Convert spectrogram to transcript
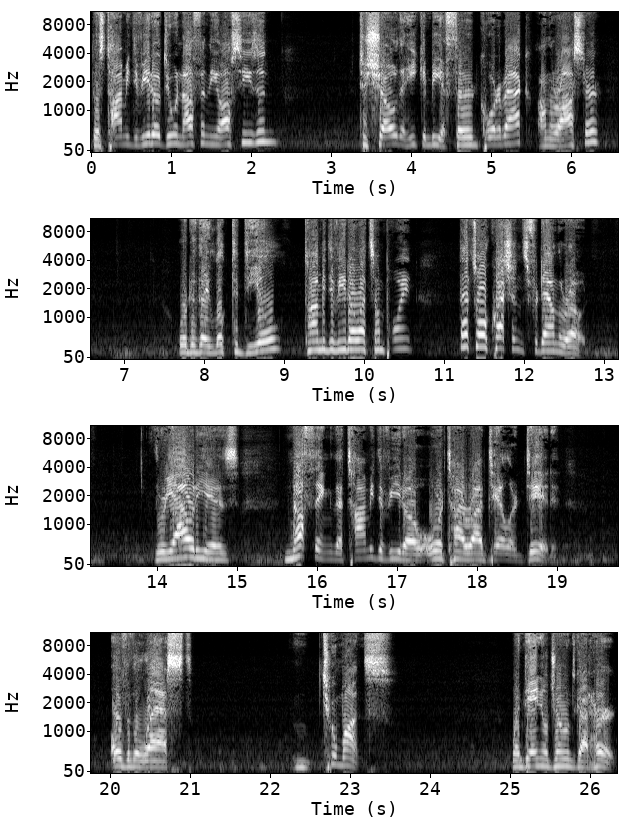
Does Tommy DeVito do enough in the offseason to show that he can be a third quarterback on the roster? Or do they look to deal Tommy DeVito at some point? That's all questions for down the road. The reality is, nothing that Tommy DeVito or Tyrod Taylor did over the last two months when Daniel Jones got hurt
